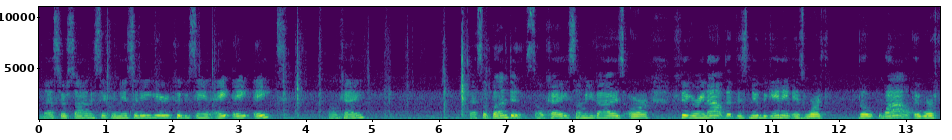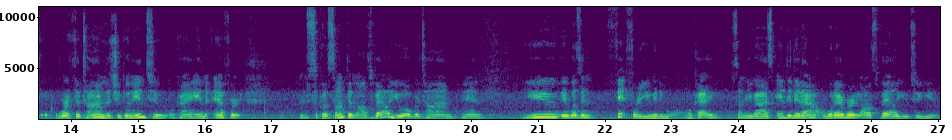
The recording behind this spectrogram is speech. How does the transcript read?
That's your sign of synchronicity here. You could be seeing 888, okay? That's abundance, okay? Some of you guys are figuring out that this new beginning is worth the wow, it worth worth the time that you put into, okay, and the effort. Because something lost value over time and you it wasn't fit for you anymore, okay? Some of you guys ended it out. Whatever lost value to you,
